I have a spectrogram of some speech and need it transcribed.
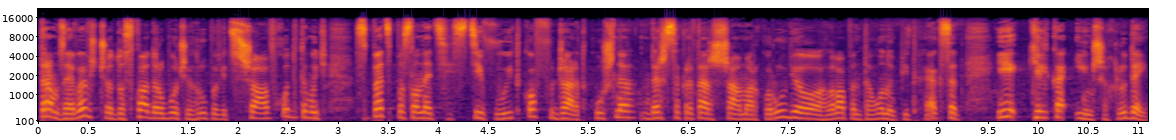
Трамп заявив, що до складу робочої групи від США входитимуть спецпосланець Стів Витков, Джаред Кушнер, держсекретар США Марко Рубіо, глава Пентагону Піт Хексет і кілька інших людей.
